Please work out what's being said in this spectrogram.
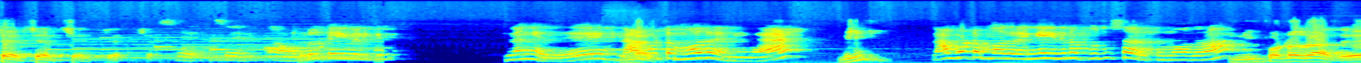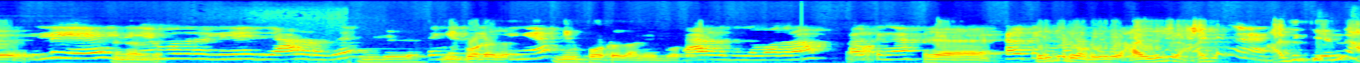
சரி சரி சரி சரி சரி. சரி உங்களுக்கு கை வலிக்கும் என்னங்க இது? நான் போட்ட மோதிரம் நீங்க? நீ? நான் போட்ட மோதிரம் எங்க? இதுனா புதுசா இருக்கு மோதிரம்? நீ போட்டதா அது. இல்லையே இது? ஏன் மோதிரம் இல்லையே இது யாரோடது? நீ போட்டது நீ போட்டதா நீ போட்டதா யாரோடது இந்த மோதிரம்? கழட்டுங்க. இருக்கட்டும் இருக்கு அது இருக்கு. அதுக்கு என்ன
